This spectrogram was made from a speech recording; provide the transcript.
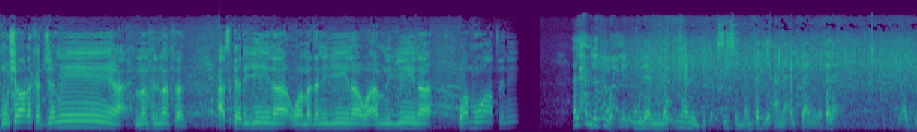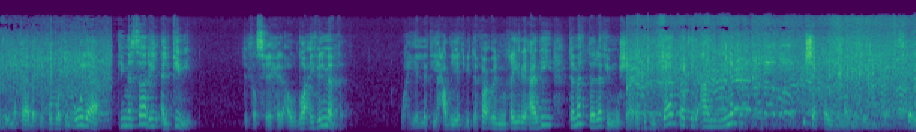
بمشاركة جميع من في المنفذ عسكريين ومدنيين وأمنيين ومواطنين. الحملة وهي الأولى من نوعها منذ تأسيس المنفذ عام 2003 تؤدي بمثابة خطوة أولى في مسار الألف ميل لتصحيح الأوضاع في المنفذ وهي التي حظيت بتفاعل غير عادي تمثل في مشاركة كافة العاملين فيه بشقيهما المدني والعسكري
